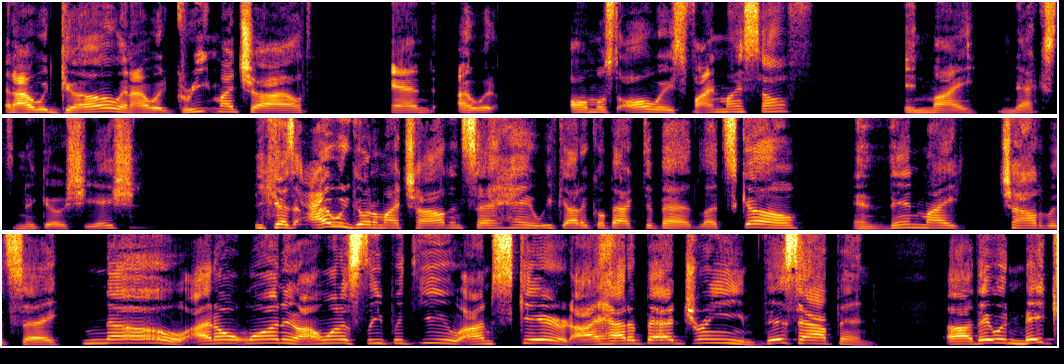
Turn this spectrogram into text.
and I would go and I would greet my child, and I would almost always find myself in my next negotiation. Because I would go to my child and say, Hey, we've got to go back to bed. Let's go. And then my child would say, No, I don't want to. I want to sleep with you. I'm scared. I had a bad dream. This happened. Uh, they would make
